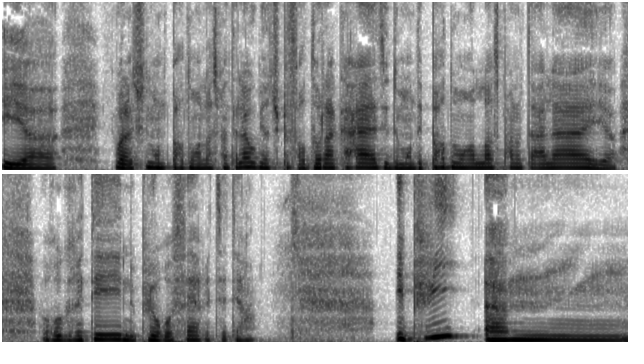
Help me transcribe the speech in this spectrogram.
Et euh, voilà, tu demandes pardon à Allah ou bien tu peux faire deux et demander pardon à Allah et euh, regretter, ne plus refaire, etc. Et puis, euh,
